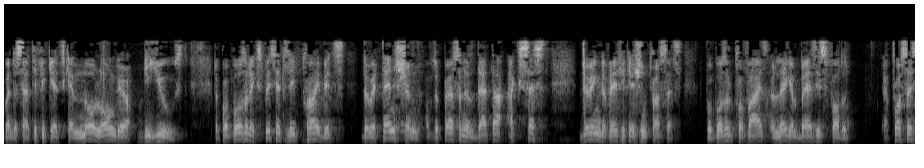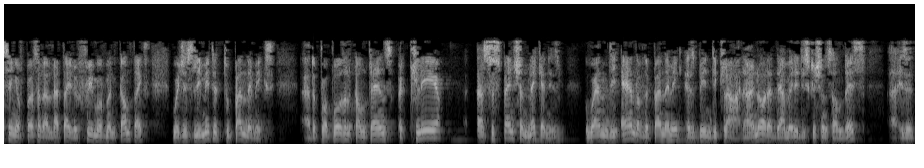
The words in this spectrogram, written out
when the certificates can no longer be used. The proposal explicitly prohibits the retention of the personal data accessed during the verification process. The proposal provides a legal basis for the uh, processing of personal data in a free movement context, which is limited to pandemics. Uh, the proposal contains a clear uh, suspension mechanism when the end of the pandemic has been declared. I know that there are many discussions on this. Uh, is it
